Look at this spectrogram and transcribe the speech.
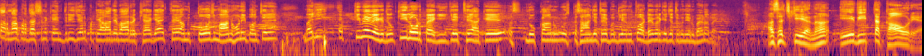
ਧਰਨਾ ਪ੍ਰਦਰਸ਼ਨ ਕੇਂਦਰੀ ਜੇਲ੍ਹ ਪਟਿਆਲਾ ਦੇ ਬਾਹਰ ਰੱਖਿਆ ਗਿਆ। ਇੱਥੇ ਅਮਿਤੋਜ ਮਾਨ ਹੋਣੀ ਪਹੁੰਚੇ ਨੇ। ਬਾਈ ਜੀ ਇਹ ਕਿਵੇਂ ਵੇਖਦੇ ਹੋ? ਕੀ ਲੋੜ ਪੈ ਗਈ ਕਿ ਇੱਥੇ ਆ ਕੇ ਲੋਕਾਂ ਨੂੰ ਕਿਸਾਨ ਜਥੇਬੰਦੀਆਂ ਨੂੰ ਤੁਹਾਡੇ ਵਰਗੇ ਜਥੇਬੰਦੀਆਂ ਨੂੰ ਬਹਿਣਾ ਪੈ ਗਿਆ? ਅਸਲ 'ਚ ਕੀ ਹੈ ਨਾ ਇਹ ਵੀ ਧੱਕਾ ਹੋ ਰਿਹਾ।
